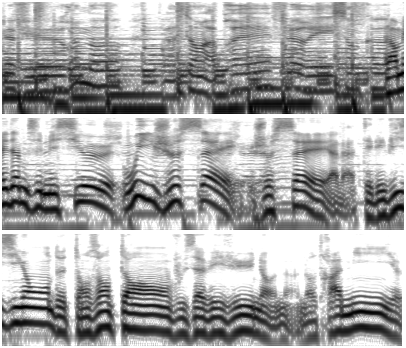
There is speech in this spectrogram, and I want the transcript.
de vieux remords Alors, mesdames et messieurs, oui, je sais, je sais, à la télévision, de temps en temps, vous avez vu no- no- notre ami euh,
